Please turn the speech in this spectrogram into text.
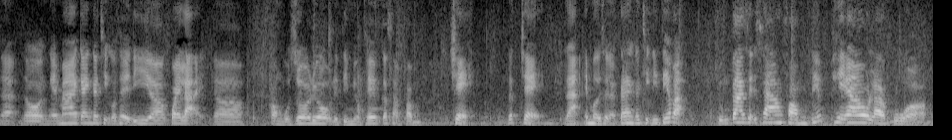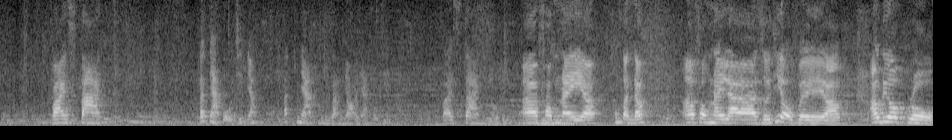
Dạ, rồi ngày mai các anh các chị có thể đi uh, quay lại uh, phòng của Zorio để tìm hiểu thêm các sản phẩm trẻ rất trẻ. Dạ em mời các anh các chị đi tiếp ạ chúng ta sẽ sang phòng tiếp theo là của Vistyle tắt nhạc của chị nhá. Tắt nhạc giảm nhỏ nhạc của chị. Vistyle à, phòng này ờ, không cần đâu. À, phòng này là giới thiệu về ờ, Audio Pro.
